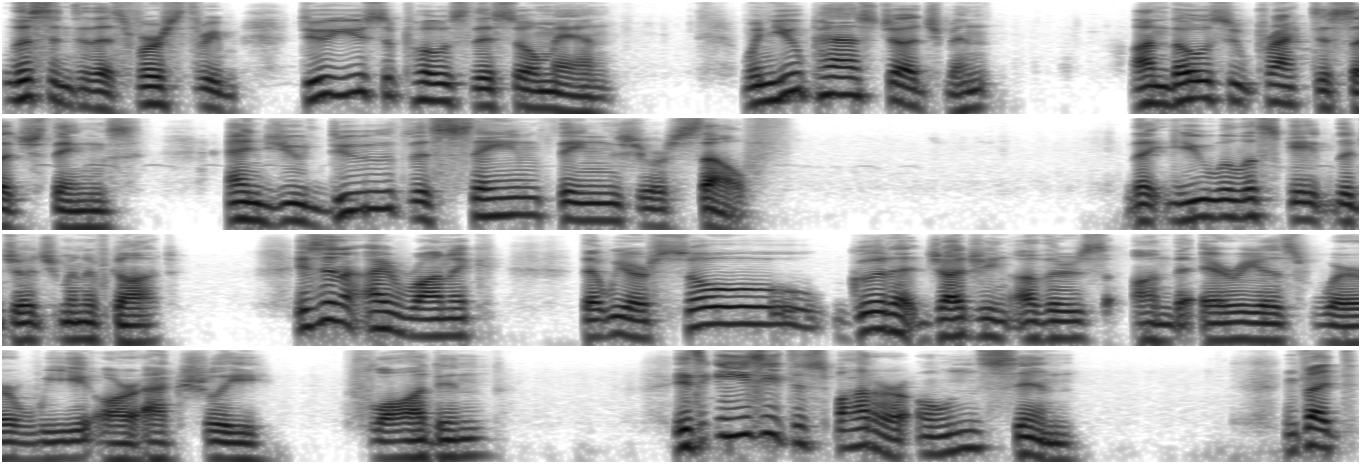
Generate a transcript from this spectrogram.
Listen to this, verse 3. Do you suppose this, O man, when you pass judgment on those who practice such things, and you do the same things yourself, that you will escape the judgment of God? Isn't it ironic that we are so good at judging others on the areas where we are actually flawed in? It's easy to spot our own sin. In fact,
